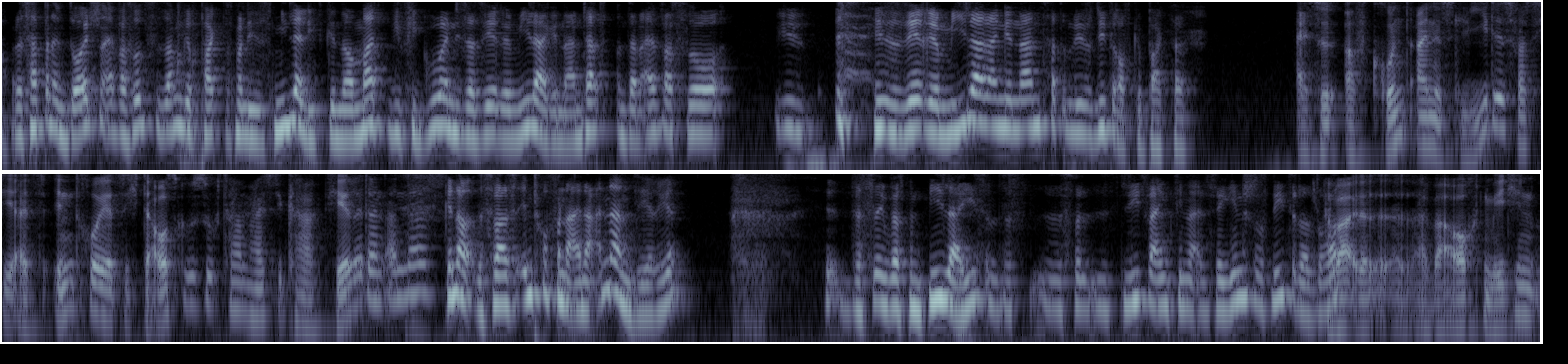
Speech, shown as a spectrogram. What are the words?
Und das hat man im Deutschen einfach so zusammengepackt, dass man dieses Mila-Lied genommen hat, die Figur in dieser Serie Mila genannt hat und dann einfach so die- diese Serie Mila dann genannt hat und dieses Lied draufgepackt hat. Also aufgrund eines Liedes, was sie als Intro jetzt sich da ausgesucht haben, heißt die Charaktere dann anders? Genau, das war das Intro von einer anderen Serie. Das irgendwas mit Mila hieß und das, das, das Lied war irgendwie ein italienisches Lied oder sowas. Aber, äh, aber auch ein Mädchen.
